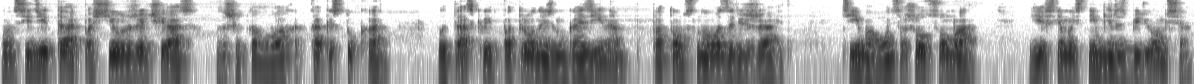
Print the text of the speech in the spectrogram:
«Он сидит так почти уже час», – зашептал Ваха, – «как истукан вытаскивает патроны из магазина, потом снова заряжает. Тима, он сошел с ума. Если мы с ним не разберемся,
